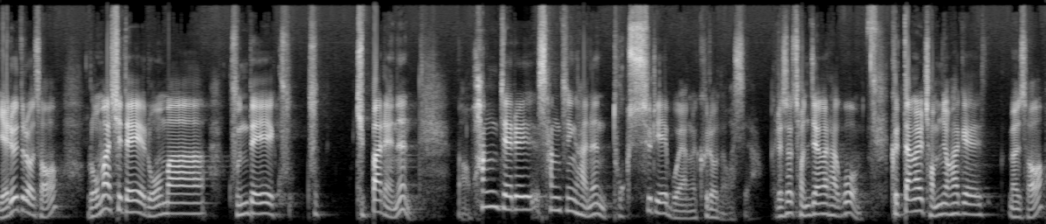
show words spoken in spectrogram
예를 들어서 로마 시대의 로마 군대의 구, 구, 깃발에는 어, 황제를 상징하는 독수리의 모양을 그려 넣었어요. 그래서 전쟁을 하고 그 땅을 점령하게 면서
